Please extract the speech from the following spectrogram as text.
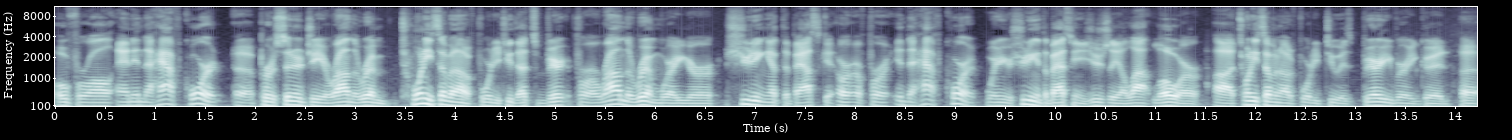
overall. And in the half court uh, per synergy around the rim, 27 out of 42. That's very for around the rim where you're shooting at the basket, or, or for in the half court where you're shooting at the basket is usually a lot lower Uh, 27 out of 42 is very, very good uh,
